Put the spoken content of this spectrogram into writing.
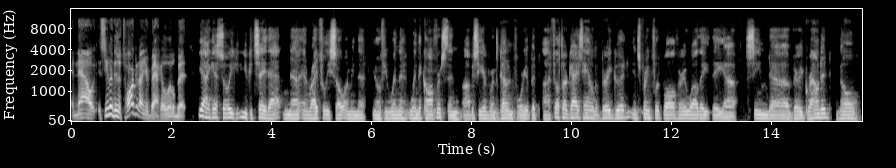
And now it seems like there's a target on your back a little bit. Yeah, I guess so. You could, you could say that, and uh, and rightfully so. I mean, the you know if you win the win the conference, then obviously everyone's gunning for you. But I felt our guys handled it very good in spring football, very well. They they uh, seemed uh, very grounded. No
